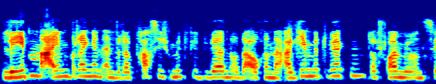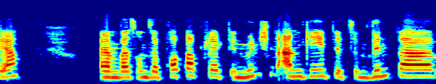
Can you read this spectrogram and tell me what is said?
Leben einbringen, entweder passiv Mitglied werden oder auch in der AG mitwirken. Da freuen wir uns sehr. Ähm, was unser Pop-up-Projekt in München angeht, jetzt im Winter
